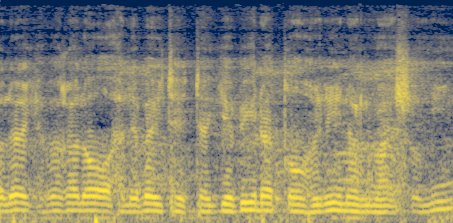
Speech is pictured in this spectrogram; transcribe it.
علیه و علی اهل بیت الطیبین الطاهرین المعصومین.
